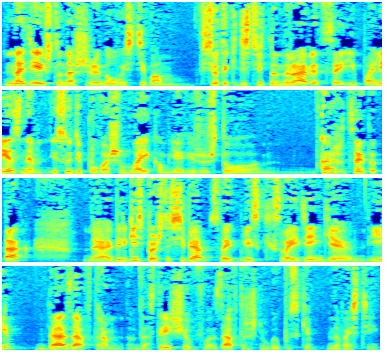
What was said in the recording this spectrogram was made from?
Надеюсь, что наши новости вам все-таки действительно нравятся и полезны. И судя по вашим лайкам, я вижу, что кажется это так. Э, берегите, пожалуйста, себя, своих близких, свои деньги. И до завтра. До встречи в завтрашнем выпуске новостей.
